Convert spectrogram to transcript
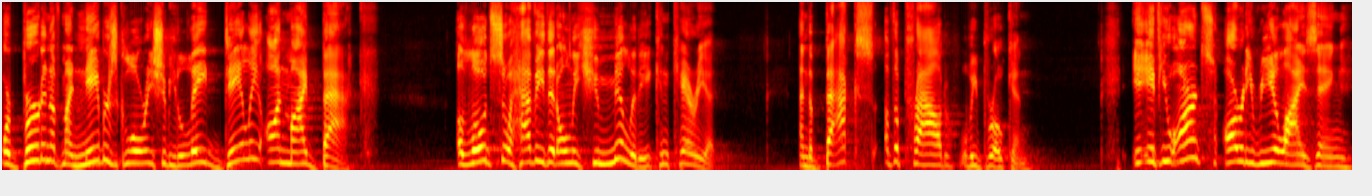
or burden of my neighbor's glory should be laid daily on my back, a load so heavy that only humility can carry it, and the backs of the proud will be broken. If you aren't already realizing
